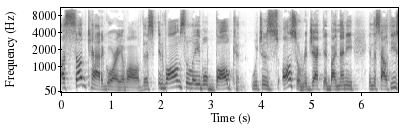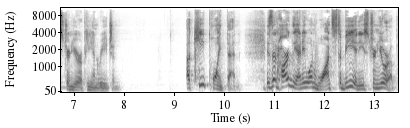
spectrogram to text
A subcategory of all of this involves the label Balkan, which is also rejected by many in the southeastern European region. A key point, then, is that hardly anyone wants to be in Eastern Europe.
